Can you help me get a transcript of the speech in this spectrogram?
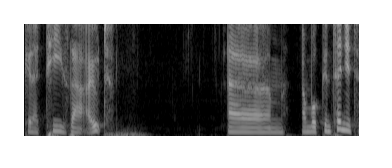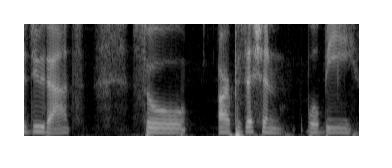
kind of tease that out. Um, and we'll continue to do that. So our position will be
